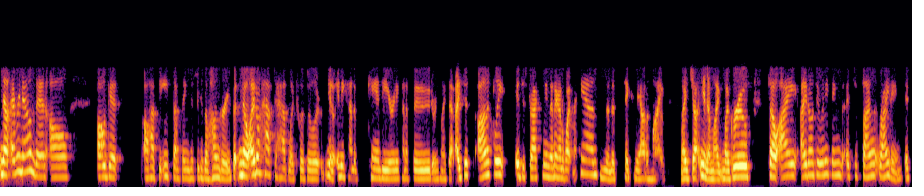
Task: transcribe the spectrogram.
now every now and then I'll I'll get I'll have to eat something just because I'm hungry. But no, I don't have to have like Twizzler, you know, any kind of candy or any kind of food or anything like that. I just honestly, it distracts me, and then I got to wipe my hands, and then it takes me out of my my you know my my groove. So I I don't do anything. It's just silent writing. It's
